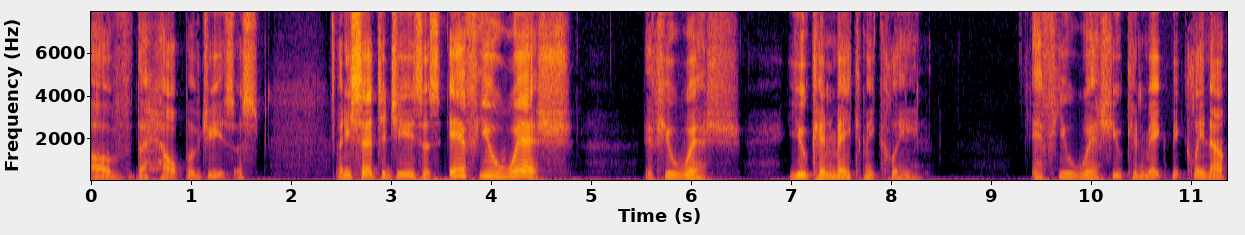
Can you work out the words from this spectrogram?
of the help of Jesus. And he said to Jesus, If you wish, if you wish, you can make me clean. If you wish, you can make me clean. Now,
